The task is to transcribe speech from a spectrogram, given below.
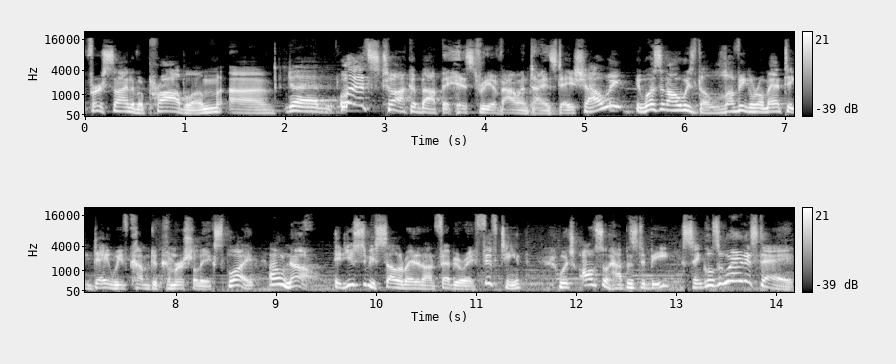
first sign of a problem. Uh, Uh, let's talk about the history of Valentine's Day, shall we? It wasn't always the loving romantic day we've come to commercially exploit. Oh no. It used to be celebrated on February 15th, which also happens to be Singles Awareness Day.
